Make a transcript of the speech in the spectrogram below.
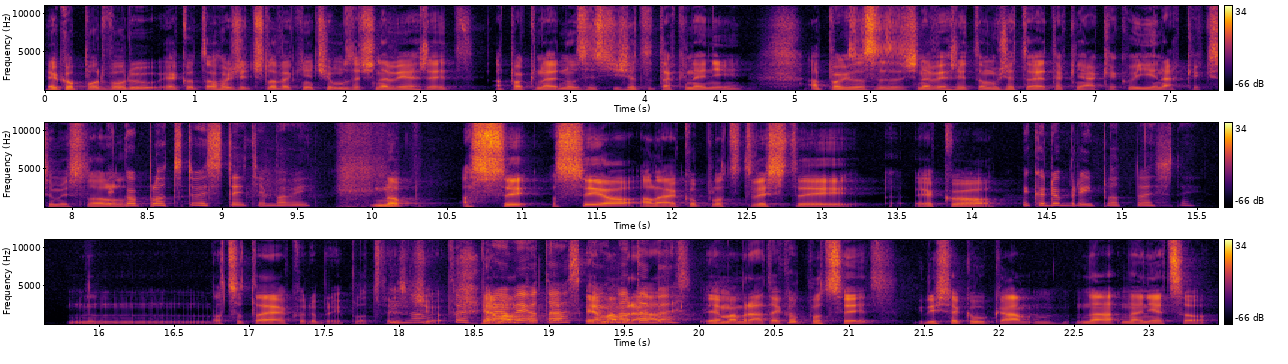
jako podvodu, jako toho, že člověk něčemu začne věřit a pak najednou zjistí, že to tak není a pak zase začne věřit tomu, že to je tak nějak jako jinak, jak si myslel. Jako plot twisty tě baví. No asi, asi jo, ale jako plot twisty, jako Jako dobrý plot twisty. A co to je jako dobrý plot twist, No, že jo? to je právě otázka já mám na rád, tebe. Já mám rád jako pocit, když se koukám na, na něco,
